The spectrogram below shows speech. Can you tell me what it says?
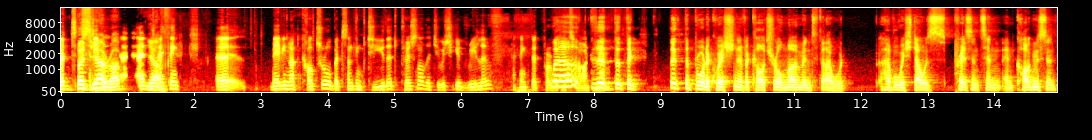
But But yeah, Rob, I, yeah. I think uh, maybe not cultural, but something to you that's personal that you wish you could relive. I think that probably Well, the, the, the, the, the broader question of a cultural moment that I would have wished I was present and, and cognizant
